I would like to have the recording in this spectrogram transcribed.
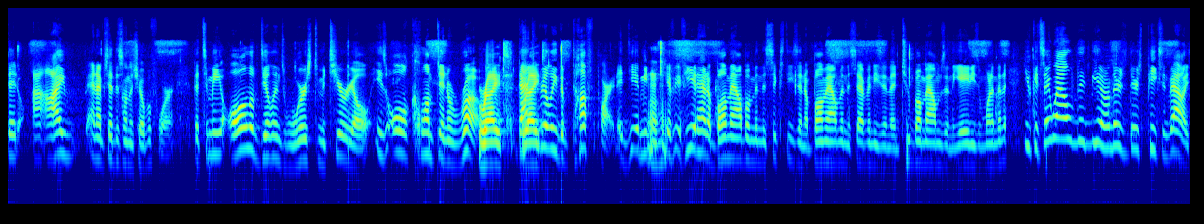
that I and I've said this on the show before that to me all of Dylan's worst material is all clumped in a row. Right. That's right. really the tough part. I mean, mm-hmm. if, if he had had a bum album in the '60s and a bum album in the '70s and then two bum albums in the '80s and one in the you could say, well, you know, there's there's peaks and valleys.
